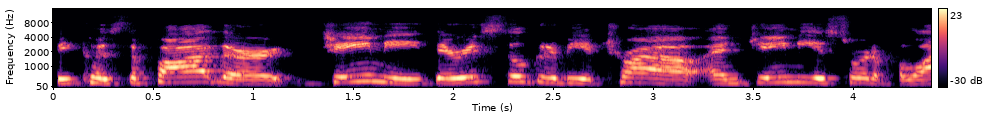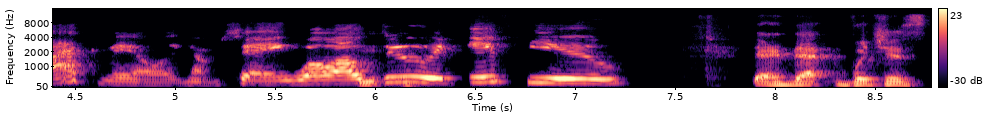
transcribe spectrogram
because the father, Jamie, there is still going to be a trial, and Jamie is sort of blackmailing him, saying, "Well, I'll mm-hmm. do it if you And that which has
